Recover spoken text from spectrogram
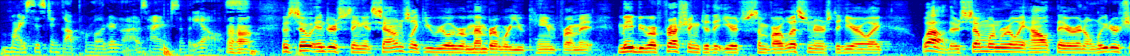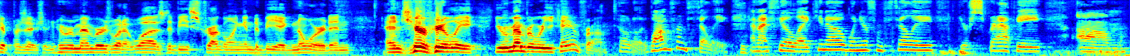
my assistant got promoted and I was hiring somebody else. Uh-huh. It's so interesting. It sounds like you really remember where you came from. It may be refreshing to the ears of some of our listeners to hear, like, wow, there's someone really out there in a leadership position who remembers what it was to be struggling and to be ignored. And, and you're really, you remember where you came from. Totally. Well, I'm from Philly, and I feel like you know when you're from Philly, you're scrappy. Um,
